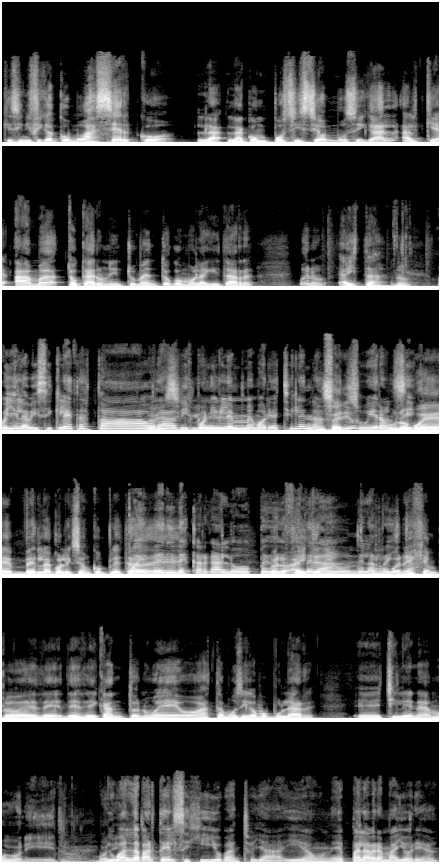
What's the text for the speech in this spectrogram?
que significa cómo acerco la, la composición musical al que ama tocar un instrumento como la guitarra. Bueno, ahí está, ¿no? Oye, la bicicleta está ahora bicicleta. disponible en memoria chilena. ¿En serio? Subieron, Uno sí. puede ver la colección completa. Puedes ver de- y descargar los PDF Bueno, ahí de, la, un, de la un buen ejemplo, desde, desde canto nuevo hasta música popular eh, chilena, muy bonito, bonito. Igual la parte del cejillo, Pancho, ya, y aún es palabras mayores. ¿eh?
